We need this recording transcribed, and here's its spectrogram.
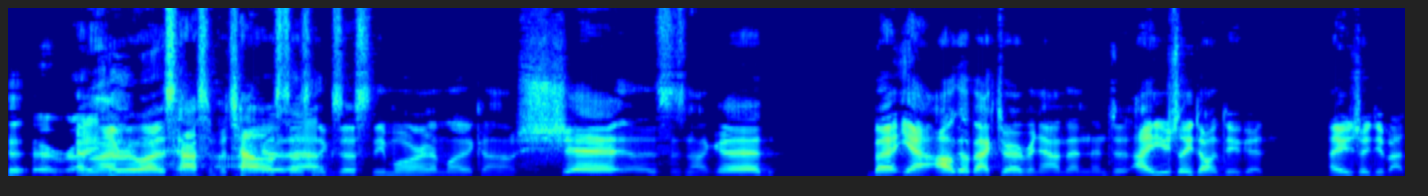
right. And then I realize House of I hear Vitalis doesn't exist anymore, and I'm like, oh shit, this is not good. But yeah, I'll go back to her every now and then, and just, I usually don't do good. I usually do bad,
